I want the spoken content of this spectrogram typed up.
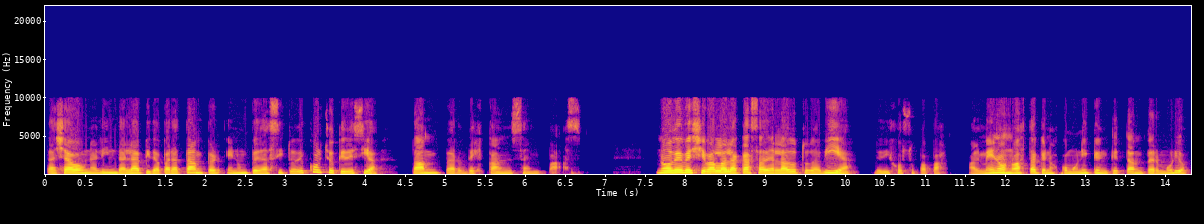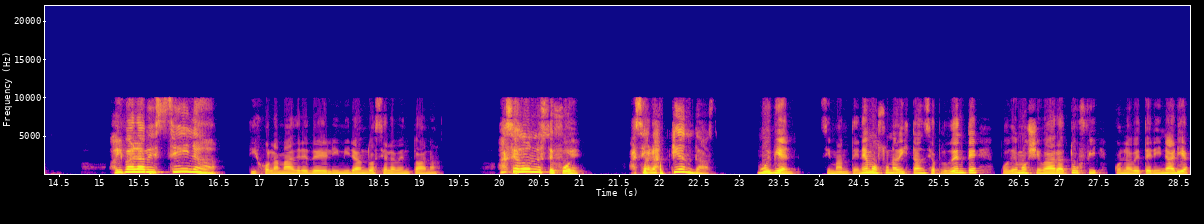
tallaba una linda lápida para Tamper en un pedacito de corcho que decía Tamper descansa en paz. No debes llevarla a la casa de al lado todavía, le dijo su papá, al menos no hasta que nos comuniquen que Tamper murió. ¡Ahí va la vecina! Dijo la madre de Eli mirando hacia la ventana. ¿Hacia dónde se fue? Hacia las tiendas. Muy bien, si mantenemos una distancia prudente, podemos llevar a Tuffy con la veterinaria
